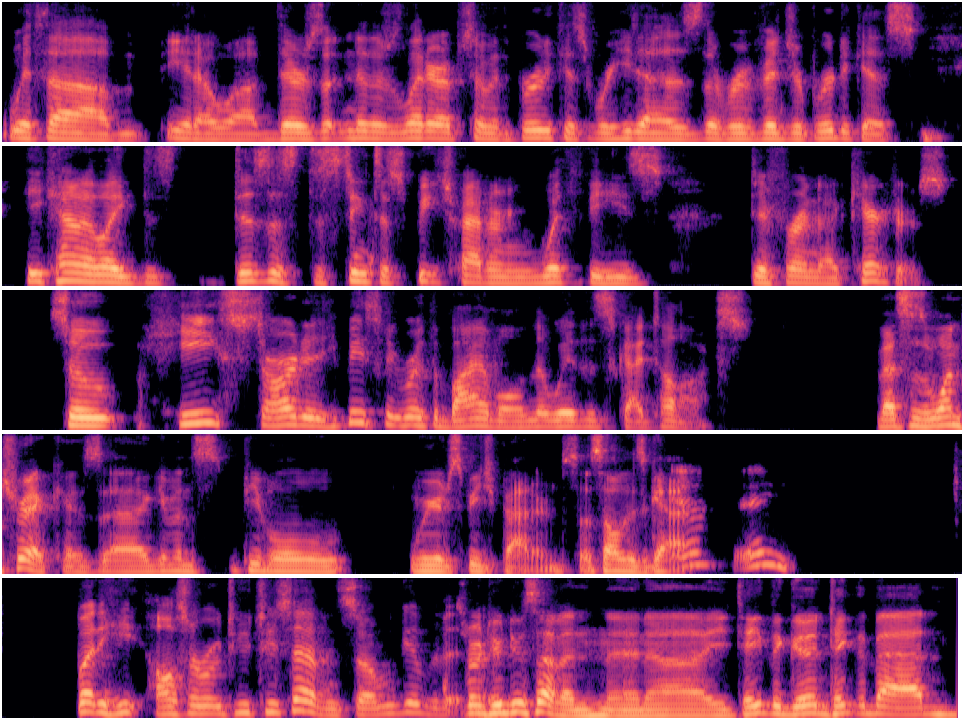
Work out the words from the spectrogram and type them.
with um you know uh, there's a, there's a later episode with Bruticus where he does the Revenge of Bruticus. He kind of like does, does this distinctive speech pattern with these different uh, characters. So he started. He basically wrote the Bible in the way this guy talks. That's his one trick is uh, giving people weird speech patterns. That's all he's got. Yeah, hey. But he also wrote two two seven, so I'm good with it. That's two two seven, and uh, you take the good, take the bad,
